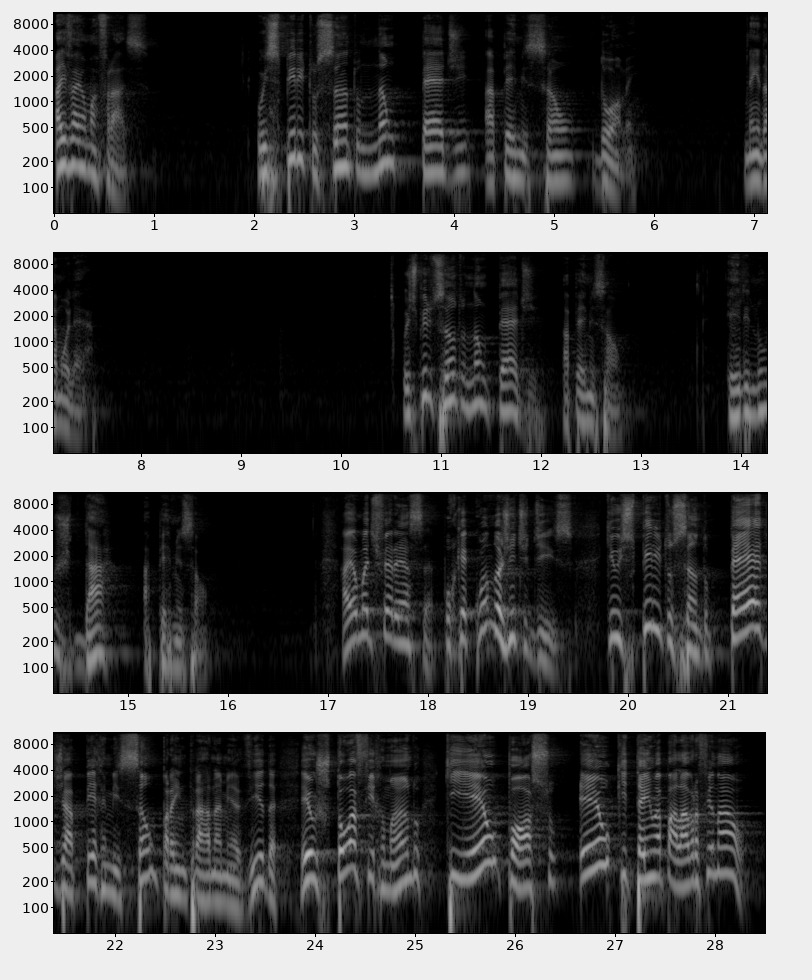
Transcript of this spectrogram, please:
Aí vai uma frase: O Espírito Santo não pede a permissão do homem, nem da mulher. O Espírito Santo não pede a permissão, ele nos dá a permissão. Aí é uma diferença, porque quando a gente diz que o Espírito Santo pede a permissão para entrar na minha vida, eu estou afirmando que eu posso, eu que tenho a palavra final.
